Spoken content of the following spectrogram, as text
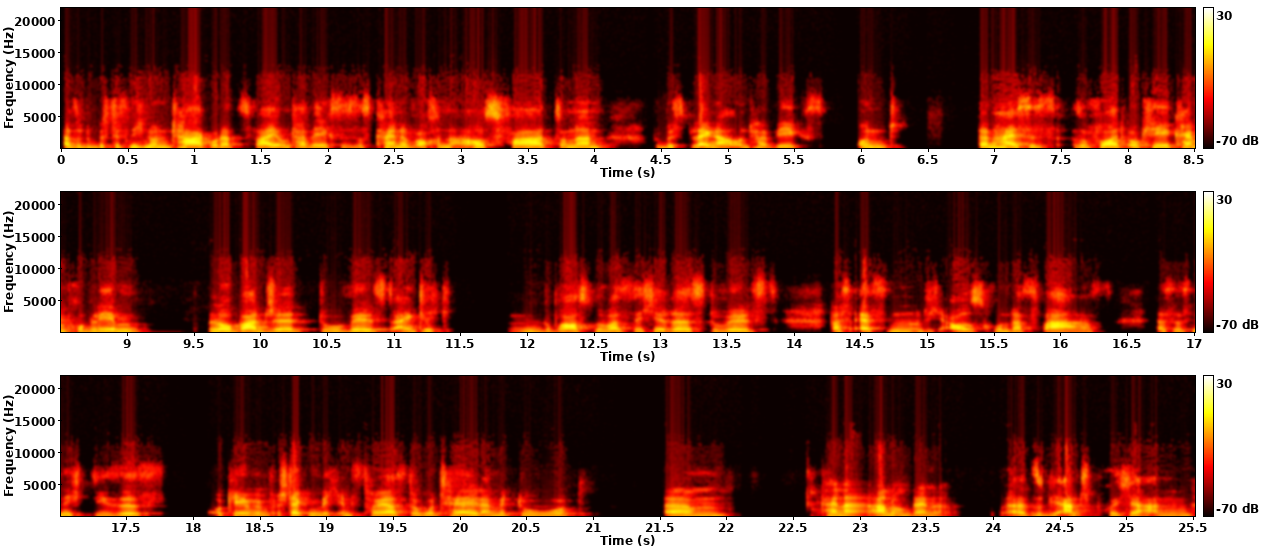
also du bist jetzt nicht nur einen Tag oder zwei unterwegs, es ist keine Wochenausfahrt, sondern du bist länger unterwegs. Und dann heißt es sofort, okay, kein Problem, low budget, du willst eigentlich, du brauchst nur was sicheres, du willst was essen und dich ausruhen, das war's. Das ist nicht dieses, okay, wir stecken dich ins teuerste Hotel, damit du, ähm, keine Ahnung, deine, also die Ansprüche an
